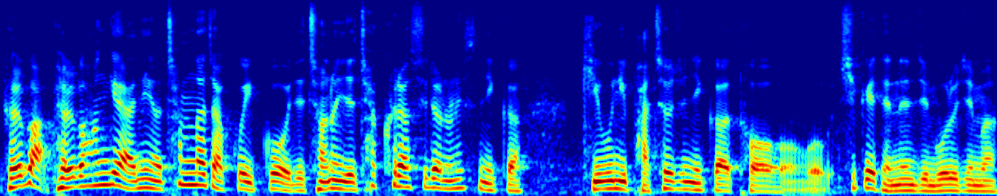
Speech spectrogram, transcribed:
별거 별거 한 게 아니에요. 참나 잡고 있고 이제 저는 이제 차크라 수련을 했으니까 기운이 받쳐주니까 더뭐 쉽게 됐는지 모르지만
